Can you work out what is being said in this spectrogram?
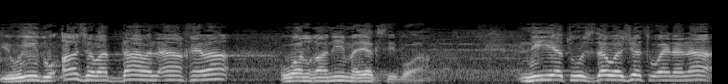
يريد أجر الدار الآخرة والغنيمة يكسبها. نيته ازدوجت وإلا لا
